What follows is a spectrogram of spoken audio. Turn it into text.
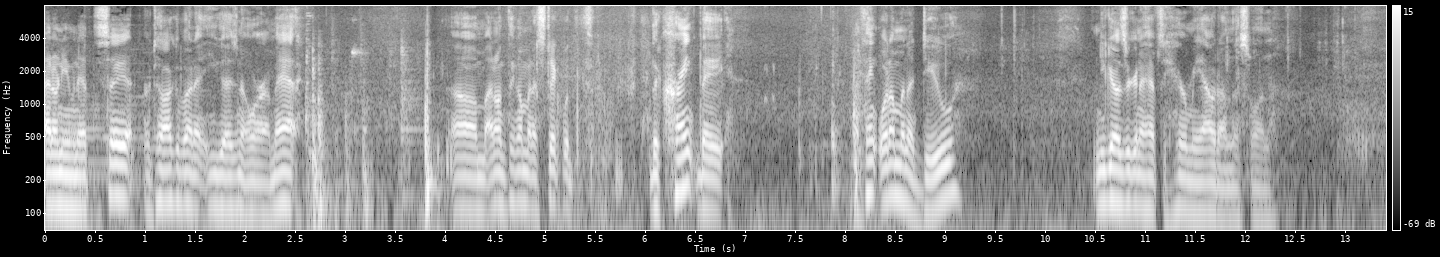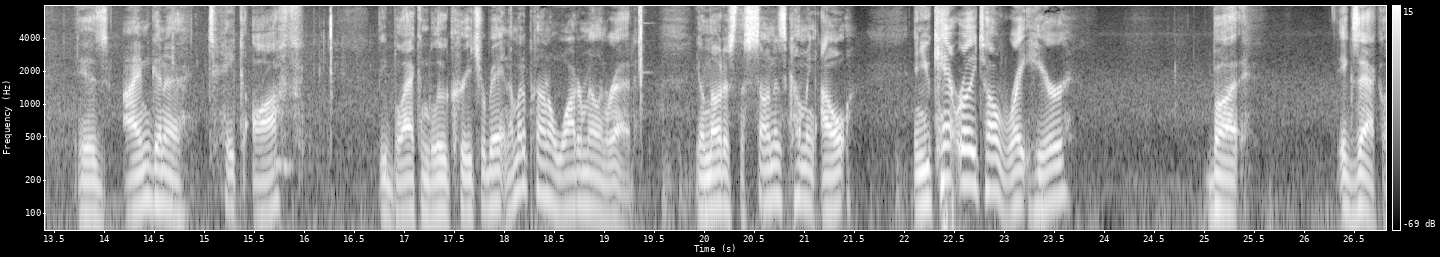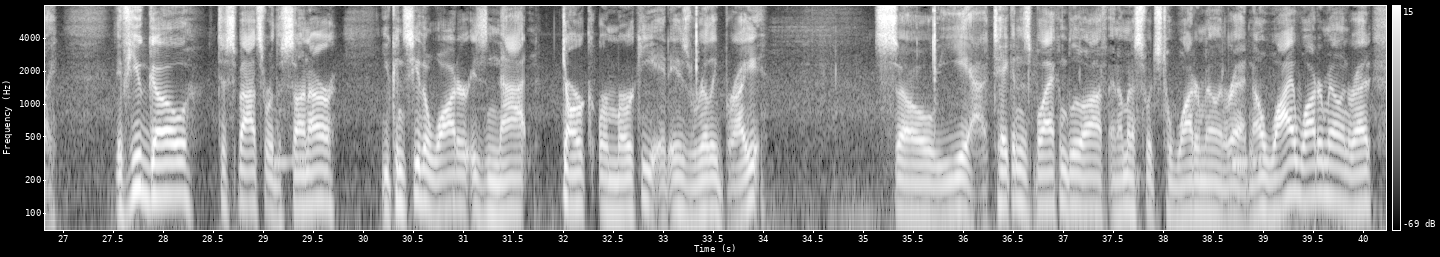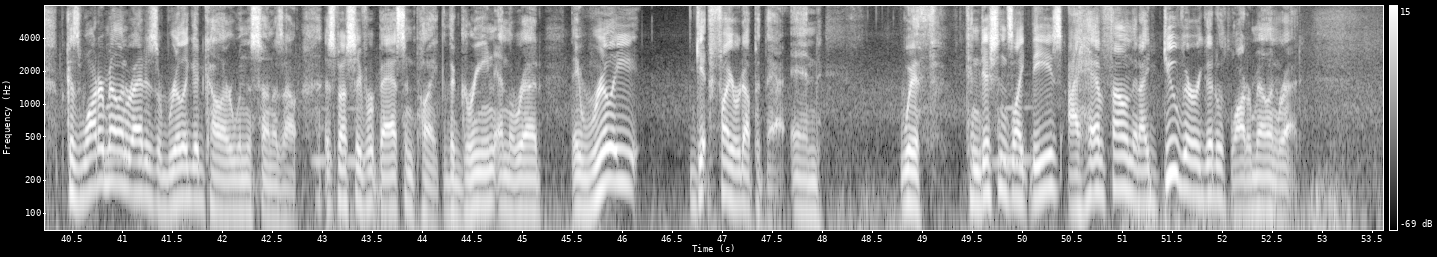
I don't even have to say it or talk about it. You guys know where I'm at. Um, I don't think I'm gonna stick with the crankbait. I think what I'm gonna do, and you guys are gonna have to hear me out on this one, is I'm gonna take off the black and blue creature bait and I'm gonna put on a watermelon red. You'll notice the sun is coming out and you can't really tell right here, but exactly. If you go to spots where the sun are, you can see the water is not dark or murky. It is really bright. So yeah, taking this black and blue off and I'm gonna switch to watermelon red. Now why watermelon red? Because watermelon red is a really good color when the sun is out, especially for bass and pike. The green and the red, they really get fired up at that. And with conditions like these, I have found that I do very good with watermelon red.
